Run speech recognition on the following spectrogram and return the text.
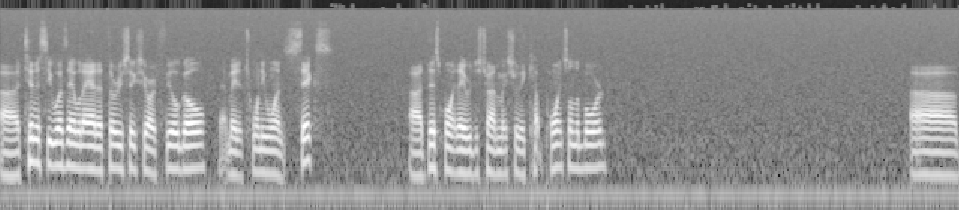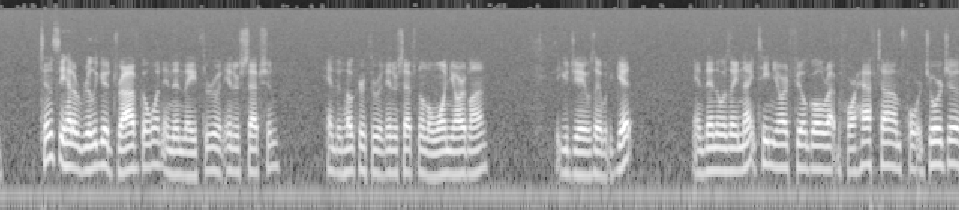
Uh, Tennessee was able to add a 36-yard field goal that made it 21 6. Uh, at this point, they were just trying to make sure they kept points on the board. Uh, Tennessee had a really good drive going, and then they threw an interception. Hendon Hooker threw an interception on the one yard line that UGA was able to get. And then there was a 19 yard field goal right before halftime for Georgia,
